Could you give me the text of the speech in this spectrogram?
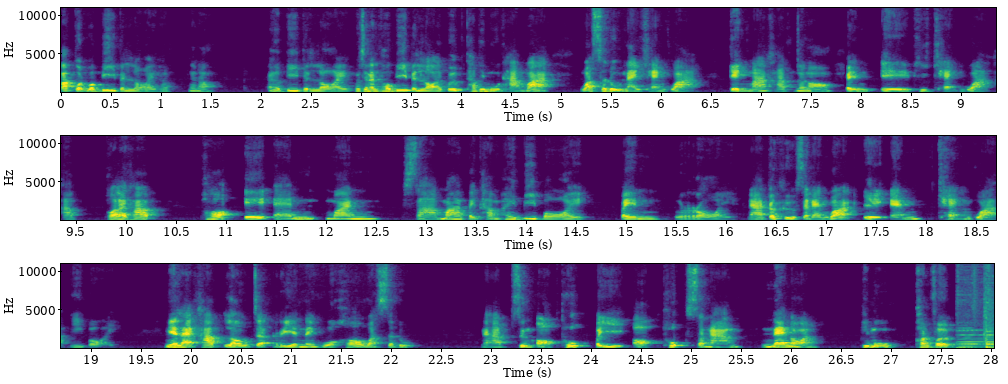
ปรากฏว่า B เป็นรอยครับน้องเออ B เป็นรอย เพราะฉะนั้นพอ B เป็นรอยปุ๊บถ้าพี่หมูถามว่าวัสดุไหนแข็งกว่า เก่งมากครับน้องๆเป็น A ที่แข็งกว่าครับ เพราะอะไรครับ เพราะ AN มันสามารถไปทำให้ B boy เป็นรอยนะก็คือแสดงว่า AN แข็งกว่า B boy นี่แหละครับเราจะเรียนในหัวข้อวัสดุนะครับซึ่งออกทุกปีออกทุกสนามแน่นอน พี่หมู confirm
